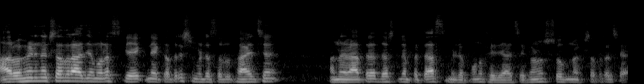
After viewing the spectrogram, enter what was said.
આ રોહિણી નક્ષત્ર આજે મળસ્કી એકને એકત્રીસ મિનિટે શરૂ થાય છે અને રાત્રે દસને પચાસ મિનિટે પૂર્ણ થઈ જાય છે. ઘણું શુભ નક્ષત્ર છે.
